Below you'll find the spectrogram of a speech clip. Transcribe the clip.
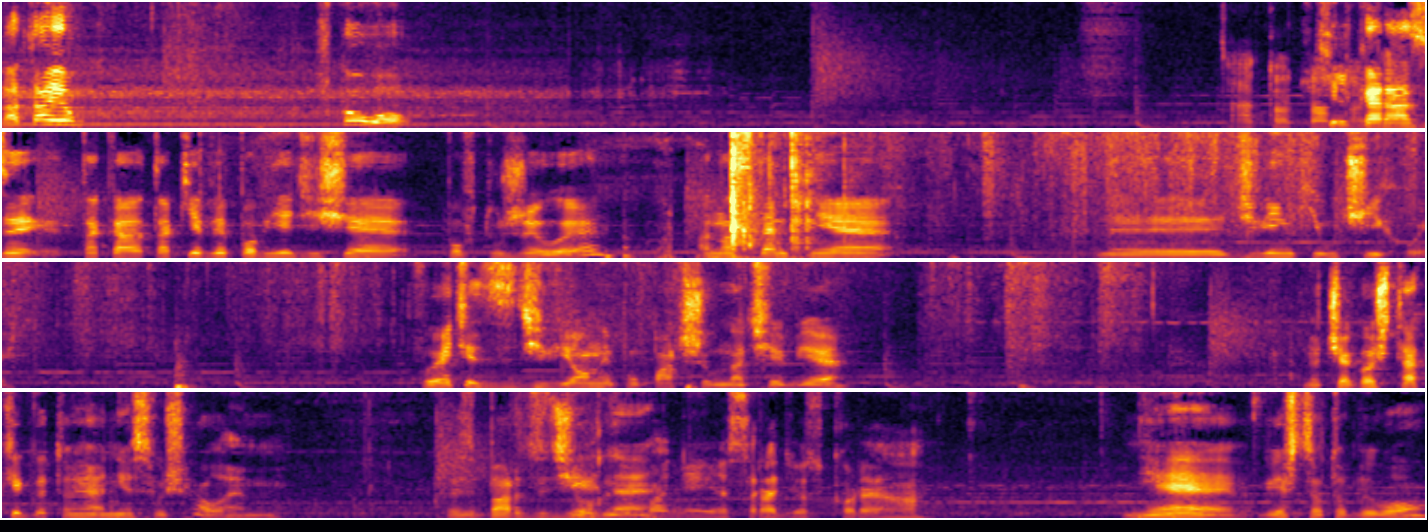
Latają w koło. Tato, co Kilka to razy taka, takie wypowiedzi się powtórzyły, a następnie yy, dźwięki ucichły. Twój ojciec zdziwiony popatrzył na ciebie. No czegoś takiego to ja nie słyszałem. To jest bardzo To dziwne. chyba nie jest radio z Korea. Nie, wiesz co to było?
